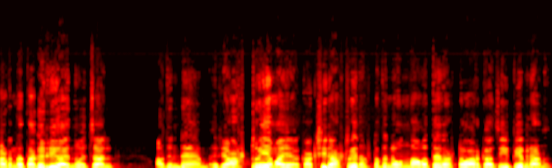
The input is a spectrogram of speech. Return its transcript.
ഘടന തകരുക എന്ന് വെച്ചാൽ അതിന്റെ രാഷ്ട്രീയമായ കക്ഷി രാഷ്ട്രീയ നഷ്ടത്തിന്റെ ഒന്നാമത്തെ നഷ്ടം ആർക്കാ? സി പി എമ്മിനാണ്.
